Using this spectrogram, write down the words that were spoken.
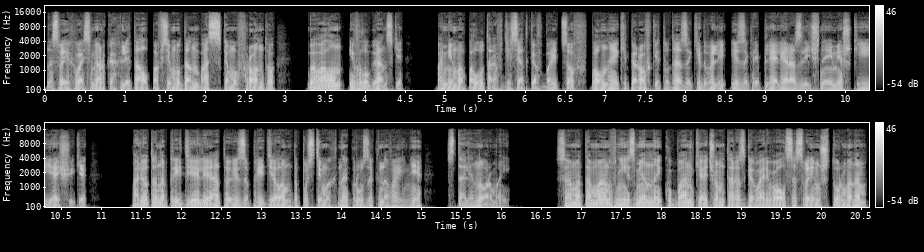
на своих восьмерках летал по всему Донбасскому фронту. Бывал он и в Луганске. Помимо полуторов десятков бойцов, в полной экипировке туда закидывали и закрепляли различные мешки и ящики. Полеты на пределе, а то и за пределом допустимых нагрузок на войне, стали нормой. Сам атаман в неизменной кубанке о чем-то разговаривал со своим штурманом.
